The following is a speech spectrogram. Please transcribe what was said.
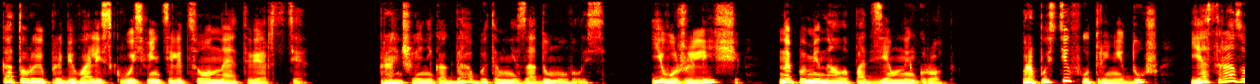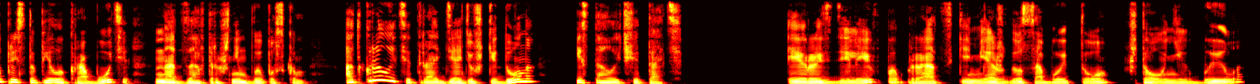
которые пробивались сквозь вентиляционное отверстие. Раньше я никогда об этом не задумывалась. Его жилище напоминало подземный грот. Пропустив утренний душ, я сразу приступила к работе над завтрашним выпуском, открыла тетрадь дядюшки Дона и стала читать и, разделив по-братски между собой то, что у них было,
